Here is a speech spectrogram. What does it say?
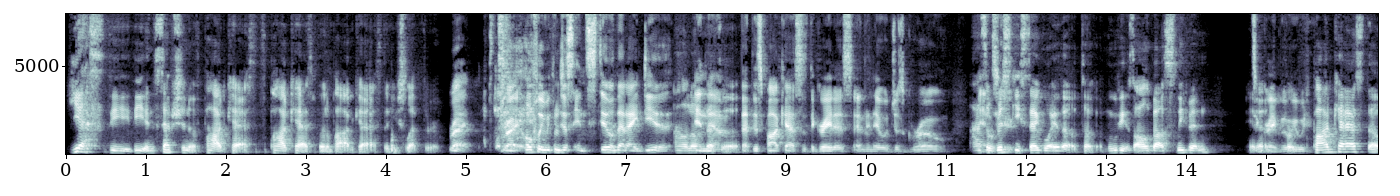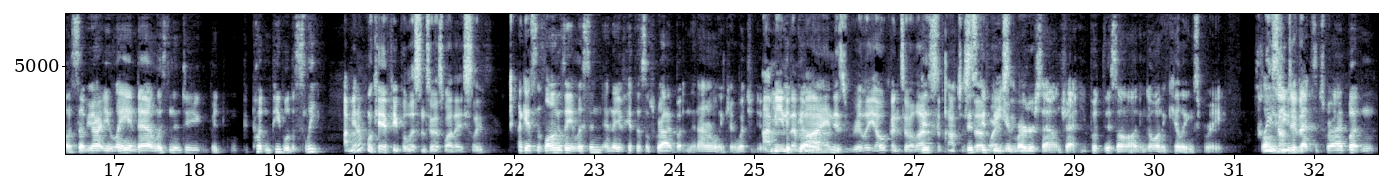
Yes, the the inception of podcast. It's a podcast within a podcast that you slept through. Right. Right. Hopefully, we can just instill that idea I don't know in them a- that this podcast is the greatest, and then it would just grow. That's into- a risky segue though. To a movie is all about sleeping. It's You a great movie. For podcast though, it's something you're already laying down listening to. You're putting people to sleep. I mean, I'm okay if people listen to us while they sleep. I guess as long as they listen and they've hit the subscribe button, then I don't really care what you do. I mean, the go- mind is really open to a lot This- of subconscious This stuff. could be your murder soundtrack. You put this on and go on a killing spree. As long Please as you do hit that. that subscribe button,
